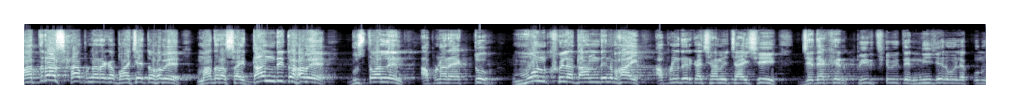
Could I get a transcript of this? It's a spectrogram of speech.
মাদ্রাসা আপনারাকে বাঁচাইতে হবে, মাদ্রাসায় দান দিতে হবে। বুঝতে পারলেন? আপনারা একটু মন খুলে দান দিন ভাই। আপনাদের কাছে আমি চাইছি যে দেখেন, পৃথিবীতে নিজের বলে কোনো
